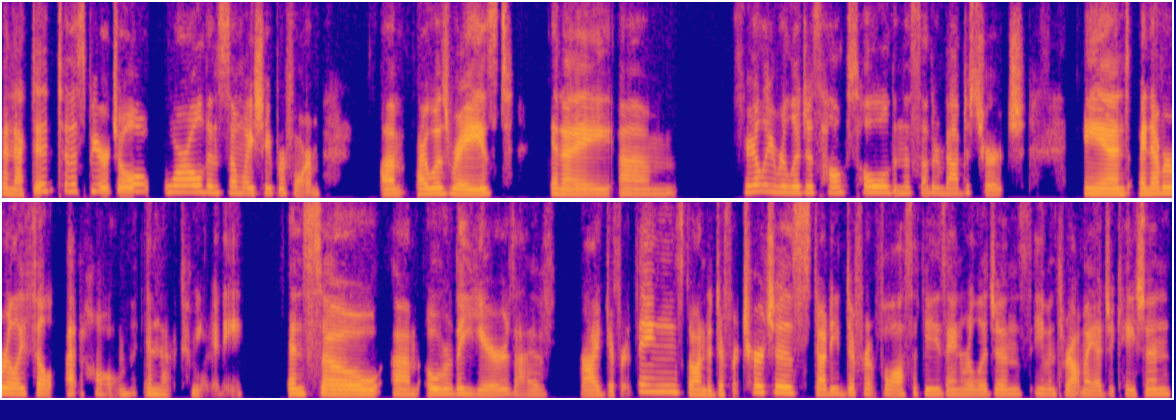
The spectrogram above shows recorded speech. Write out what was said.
connected to the spiritual world in some way shape or form. Um I was raised in a um fairly religious household in the Southern Baptist Church, and I never really felt at home in that community. And so um, over the years, I've tried different things, gone to different churches, studied different philosophies and religions, even throughout my education.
